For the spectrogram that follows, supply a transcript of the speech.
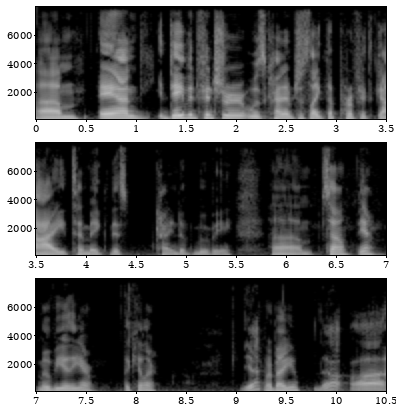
Um, and David Fincher was kind of just like the perfect guy to make this kind of movie. Um, so yeah, movie of the year, The Killer. Yeah. What about you? No. Uh,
